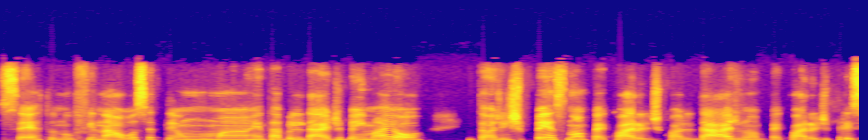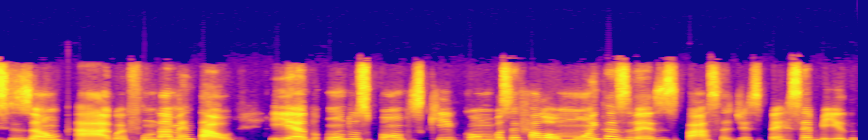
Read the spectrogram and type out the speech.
certo? No final, você tem uma rentabilidade bem maior. Então, a gente pensa numa pecuária de qualidade, numa pecuária de precisão, a água é fundamental. E é um dos pontos que, como você falou, muitas vezes passa despercebido.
